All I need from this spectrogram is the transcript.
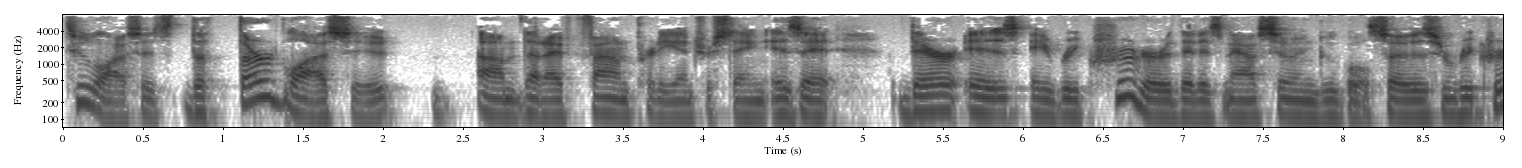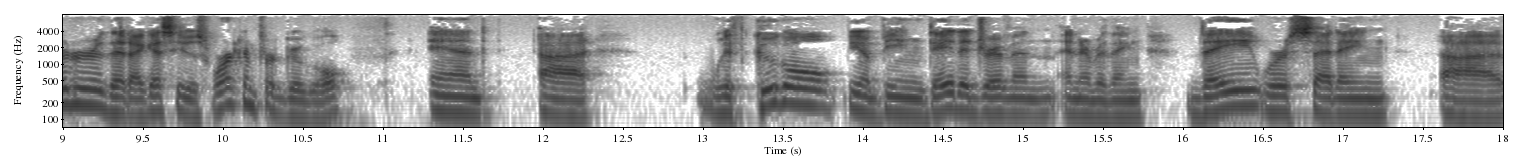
two lawsuits. The third lawsuit um, that I found pretty interesting is that there is a recruiter that is now suing Google. So a recruiter that I guess he was working for Google, and uh, with Google, you know, being data driven and everything, they were setting uh,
